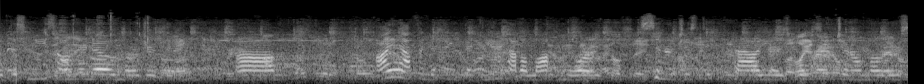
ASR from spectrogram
with this Nissan Renault merger thing. Um, I happen to think that you have a lot more synergistic values with General Motors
